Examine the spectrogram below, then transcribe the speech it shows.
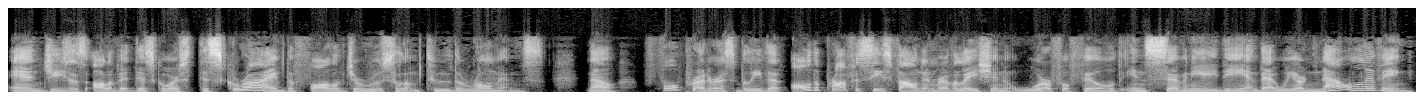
and Jesus' Olivet Discourse describe the fall of Jerusalem to the Romans. Now, full preterists believe that all the prophecies found in Revelation were fulfilled in 70 AD and that we are now living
